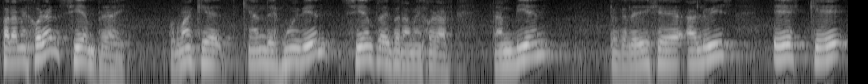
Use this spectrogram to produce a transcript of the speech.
para mejorar siempre hay. Por más que, que andes muy bien, siempre hay para mejorar. También lo que le dije a Luis es que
